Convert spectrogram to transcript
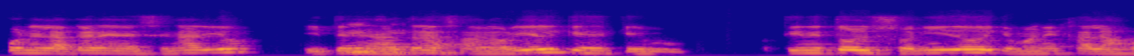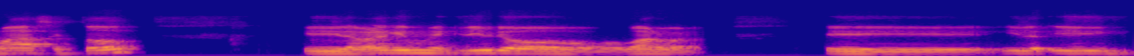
ponen la cara en el escenario, y tenés atrás a Gabriel, que es el que tiene todo el sonido y que maneja las bases, todo. y la verdad que es un equilibrio bárbaro. Eh, y,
